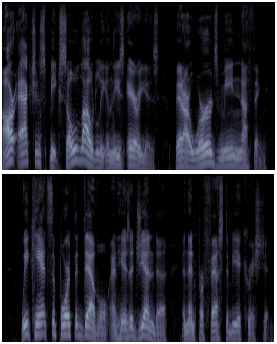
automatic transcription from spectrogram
Our actions speak so loudly in these areas that our words mean nothing. We can't support the devil and his agenda and then profess to be a Christian.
